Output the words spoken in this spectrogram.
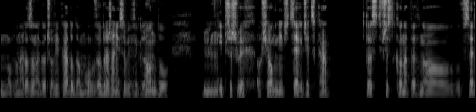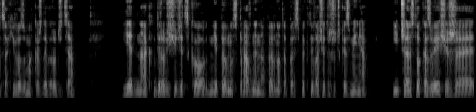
nowonarodzonego człowieka do domu, wyobrażanie sobie wyglądu, i przyszłych osiągnięć, cech dziecka. To jest wszystko na pewno w sercach i w rozumach każdego rodzica. Jednak, gdy rodzi się dziecko niepełnosprawne, na pewno ta perspektywa się troszeczkę zmienia. I często okazuje się, że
